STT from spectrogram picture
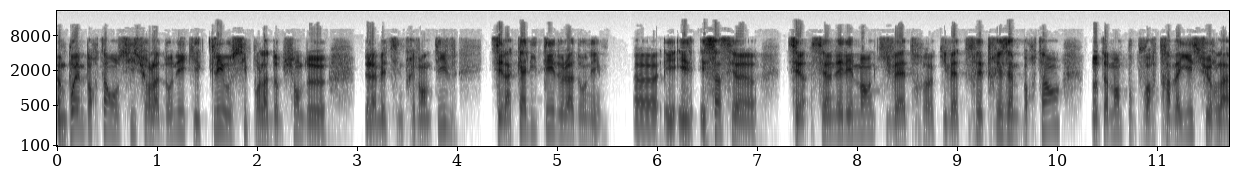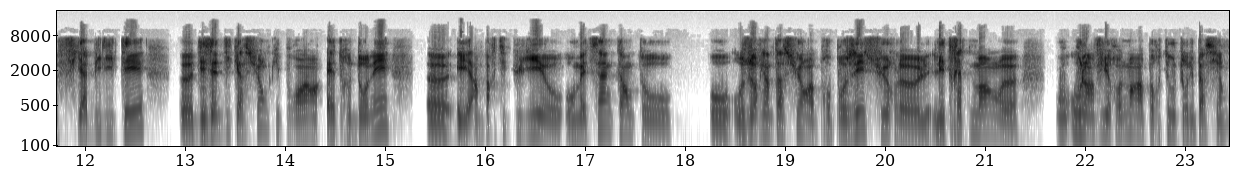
Un point important aussi sur la donnée, qui est clé aussi pour l'adoption de, la médecine préventive, c'est la qualité de la donnée. Euh, et, ça, c'est un, élément qui va être très important, notamment pour pouvoir travailler sur la fiabilité euh, des indications qui pourront être données, euh, et en particulier aux, médecins quant aux, orientations à proposer sur le, les traitements ou, ou l'environnement apporté autour du patient.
